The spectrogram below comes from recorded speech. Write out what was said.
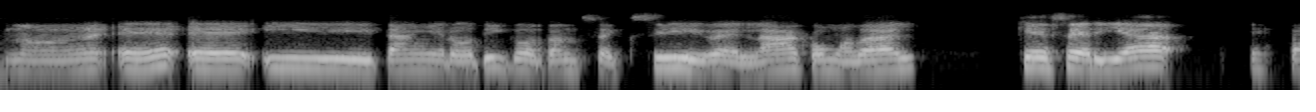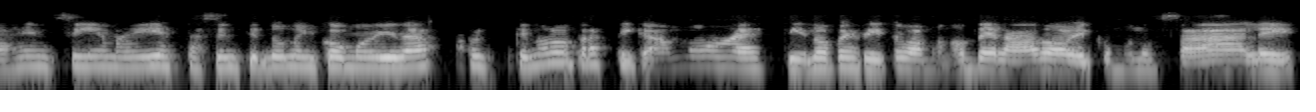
No, es, y tan erótico, tan sexy, ¿verdad? Como tal, que sería, estás encima y estás sintiendo una incomodidad, ¿por qué no lo practicamos a estilo perrito? Vámonos de lado a ver cómo nos sale.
